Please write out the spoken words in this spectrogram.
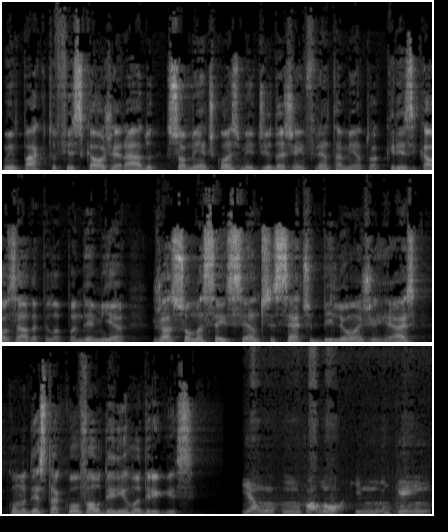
o impacto fiscal gerado somente com as medidas de enfrentamento à crise causada pela pandemia já soma 607 bilhões de reais, como destacou Valderi Rodrigues. E é um, um valor que ninguém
